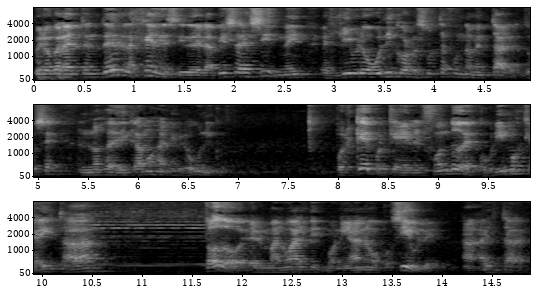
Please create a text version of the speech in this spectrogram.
Pero para entender la génesis de la pieza de Sidney, el libro único resulta fundamental. Entonces nos dedicamos al libro único. ¿Por qué? Porque en el fondo descubrimos que ahí estaba todo el manual ditmoniano posible. Ah, ahí está.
